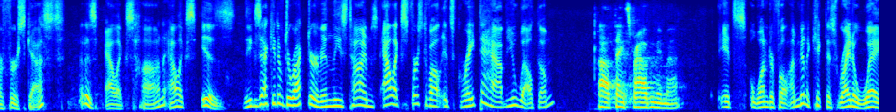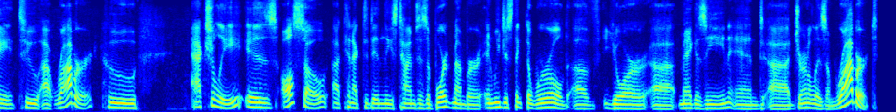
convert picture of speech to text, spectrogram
our first guest. That is Alex Han. Alex is the executive director of In These Times. Alex, first of all, it's great to have you. Welcome. Uh, thanks for having me, Matt. It's wonderful. I'm going to kick this right away to uh, Robert, who actually is also uh, connected in these times as a board member. And we just think the world of your uh, magazine and uh, journalism. Robert.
